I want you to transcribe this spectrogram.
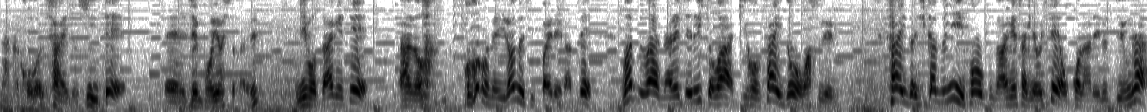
なんかこう、サイド引いて、えー、前方よしとかね、荷物上げて、あの、ここもね、いろんな失敗例があって、まずは慣れてる人は基本サイドを忘れる。サイド引かずにフォークの上げ下げをして怒られるっていうのが、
